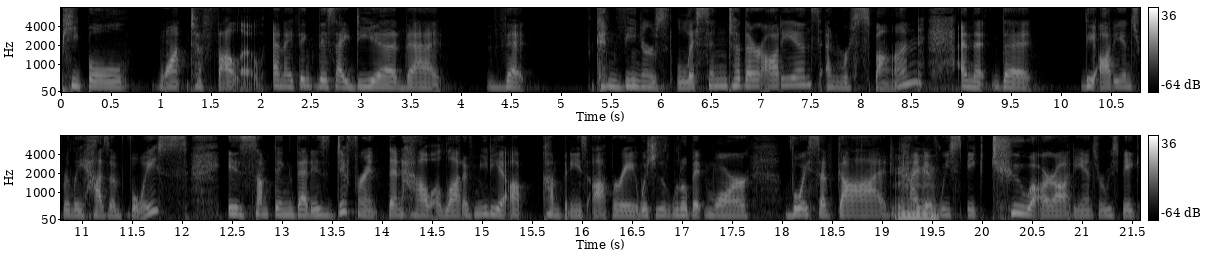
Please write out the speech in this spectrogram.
people want to follow. And I think this idea that that conveners listen to their audience and respond and that that the audience really has a voice is something that is different than how a lot of media op- companies operate which is a little bit more voice of god kind mm-hmm. of we speak to our audience or we speak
